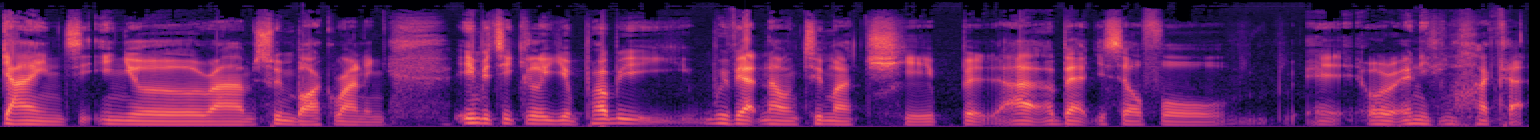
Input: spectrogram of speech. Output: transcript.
gains in your um, swim bike running. In particular, you're probably, without knowing too much here, but uh, about yourself or eh, or anything like that,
